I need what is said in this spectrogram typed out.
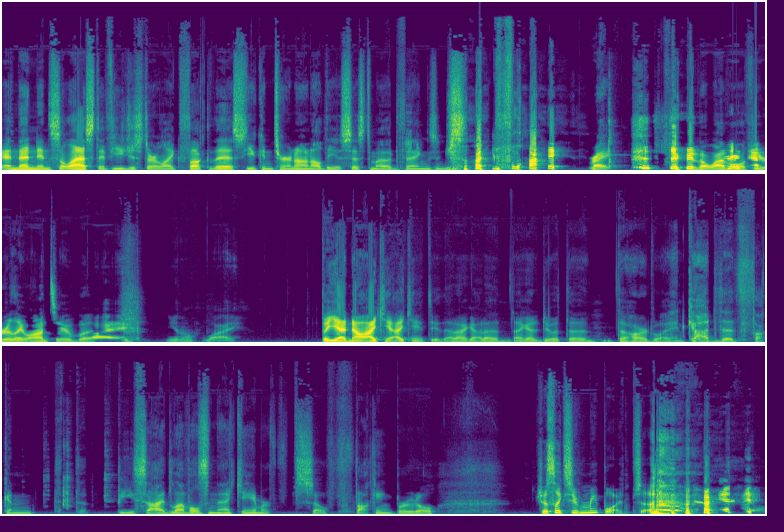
And then in Celeste, if you just are like, fuck this, you can turn on all the assist mode things and just like fly Right. through the level if you really want to. But Why? You know, why? but yeah, no, I can't I can't do that. I gotta I gotta do it the the hard way. And God, the fucking the B side levels in that game are so fucking brutal. Just like Super Meat Boy. So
